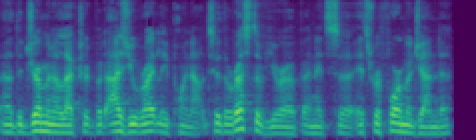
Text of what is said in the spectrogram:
uh, the German electorate, but as you rightly point out, to the rest of Europe and its, uh, its reform agenda.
